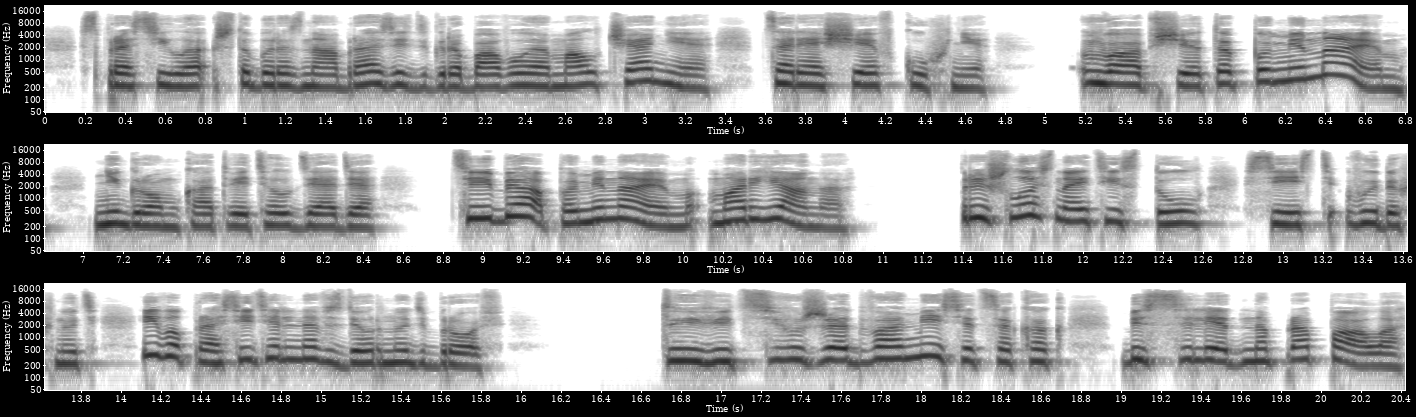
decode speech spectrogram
— спросила, чтобы разнообразить гробовое молчание, царящее в кухне. «Вообще-то поминаем», — негромко ответил дядя. «Тебя поминаем, Марьяна». Пришлось найти стул, сесть, выдохнуть и вопросительно вздернуть бровь. «Ты ведь уже два месяца как бесследно пропала»,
